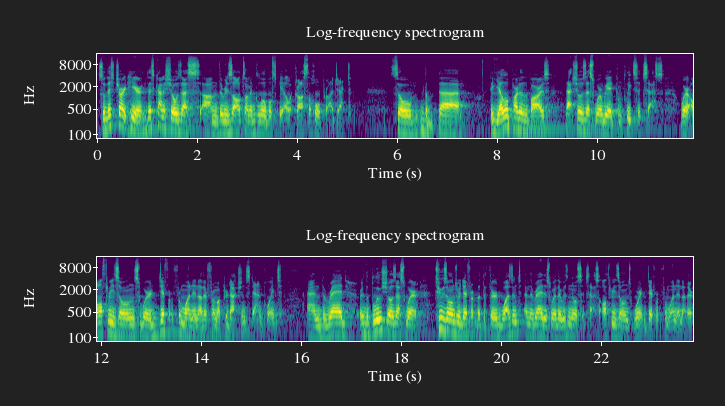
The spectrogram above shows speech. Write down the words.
So this chart here, this kind of shows us um, the results on a global scale across the whole project. So the, the, the, yellow part of the bars, that shows us where we had complete success, where all three zones were different from one another from a production standpoint. And the red, or the blue shows us where two zones were different, but the third wasn't, and the red is where there was no success. All three zones weren't different from one another.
